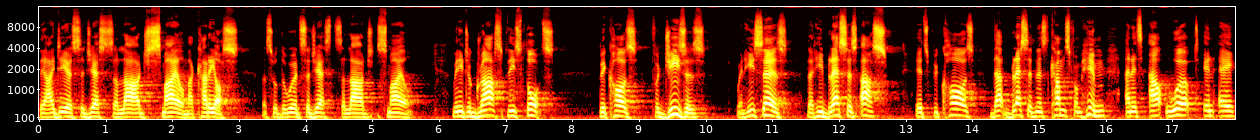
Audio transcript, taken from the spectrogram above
the idea suggests a large smile, makarios. That's what the word suggests, a large smile. We need to grasp these thoughts because for Jesus, when he says that he blesses us, it's because that blessedness comes from Him and it's outworked in a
